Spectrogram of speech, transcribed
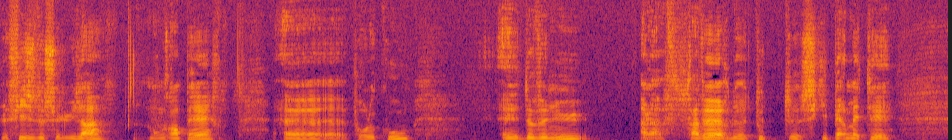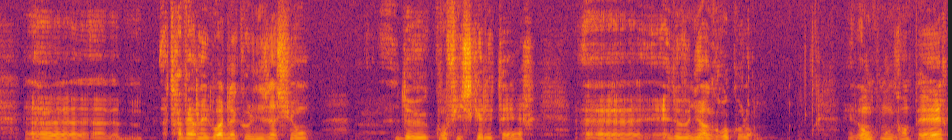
le fils de celui-là, mon grand-père, euh, pour le coup, est devenu, à la faveur de tout ce qui permettait, euh, à travers les lois de la colonisation, de confisquer les terres, euh, est devenu un gros colon. Et donc mon grand-père,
